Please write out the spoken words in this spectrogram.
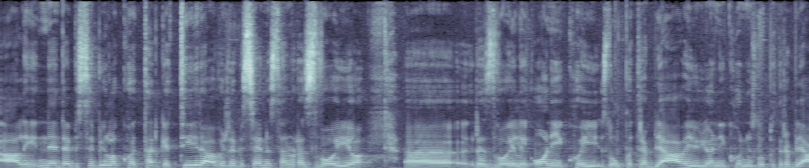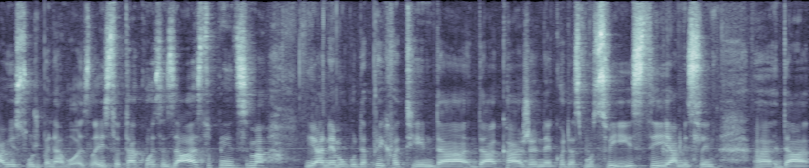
ali ne da bi se bilo ko targetirao, već da bi se jednostavno razdvojio, razdvojili oni koji zloupotrebljavaju i oni koji ne zloupotrebljavaju službena vozila. Isto tako sa zastupnicima. Ja ne mogu da prihvatim da, da kaže neko da smo svi isti. Ja mislim eh, da,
